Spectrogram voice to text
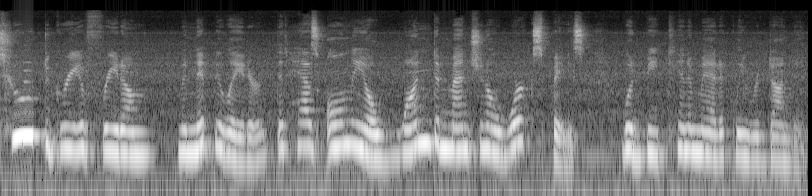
two degree of freedom manipulator that has only a one dimensional workspace would be kinematically redundant.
